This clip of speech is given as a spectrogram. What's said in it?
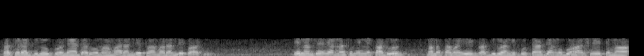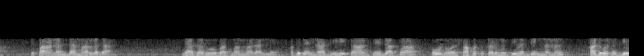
සත්‍ය රජු කෝ නෑ දරුවෝ මම මරන්න දෙපා මරන්න දෙපා කිව්වා. එනම් දෙවියන්වන්ස මෙන්න කඩුව මම තමයි රජුගේ පුතා දැන් ඔබ වහන්සේට මා එපා නම් දැන් මරලා දාන්න. නෑ දරුවෝ ඔබත් මම මරන්නේ. අපි දෙන්න ජීවිතාන්තය දක්වා ඕනෝ සපත කරමු කියලා දෙන්නම කඩුවට දිව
